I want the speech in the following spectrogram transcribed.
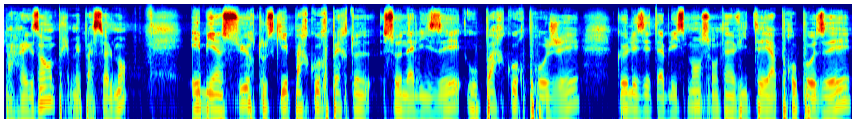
par exemple, mais pas seulement. Et bien sûr, tout ce qui est parcours personnalisé ou parcours projet que les établissements sont invités à proposer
